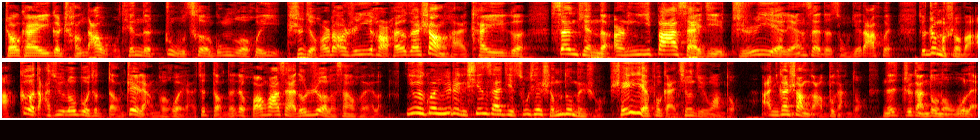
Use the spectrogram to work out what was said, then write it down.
召开一个长达五天的注册工作会议，十九号到二十一号还要在上海开一个三天的二零一八赛季职业联赛的总结大会，就这么。么说吧啊，各大俱乐部就等这两个会啊，就等的这黄花菜都热了三回了。因为关于这个新赛季，足协什么都没说，谁也不敢轻举妄动啊。你看上港不敢动，那只敢动动吴磊。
